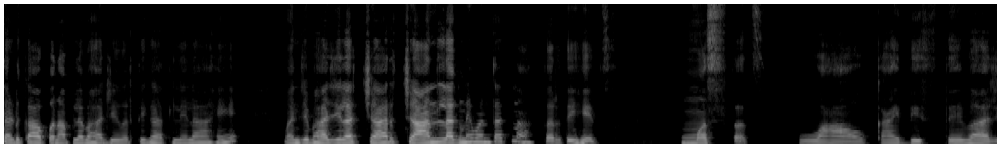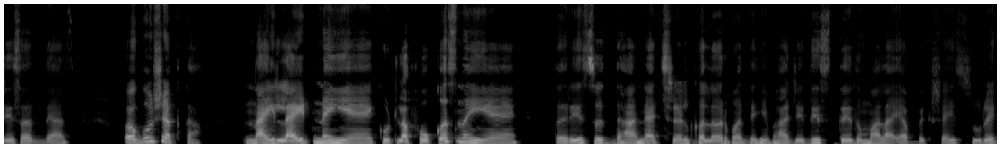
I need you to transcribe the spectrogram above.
तडका आपण आपल्या भाजीवरती घातलेला आहे. म्हणजे भाजीला चार चांद लागणे म्हणतात ना, तर ते हेच. मस्तच. वाव काय दिसते भाजी सध्याच. बघू शकता. नाही लाइट नाही आहे कुठला फोकस नाही आहे तरीसुद्धा नॅचरल कलरमध्ये ही भाजी दिसते तुम्हाला. यापेक्षाही सुरेख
